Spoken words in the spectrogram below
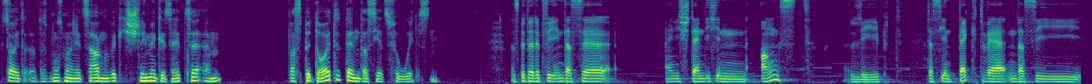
Sorry, das muss man jetzt sagen, wirklich schlimme Gesetze. Ähm, was bedeutet denn das jetzt für Wilson? Das bedeutet für ihn, dass er eigentlich ständig in Angst lebt, dass sie entdeckt werden, dass sie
